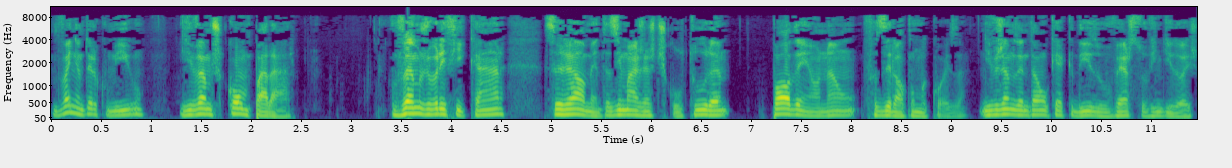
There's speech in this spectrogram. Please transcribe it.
venham ter comigo e vamos comparar. Vamos verificar se realmente as imagens de escultura podem ou não fazer alguma coisa. E vejamos então o que é que diz o verso 22.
